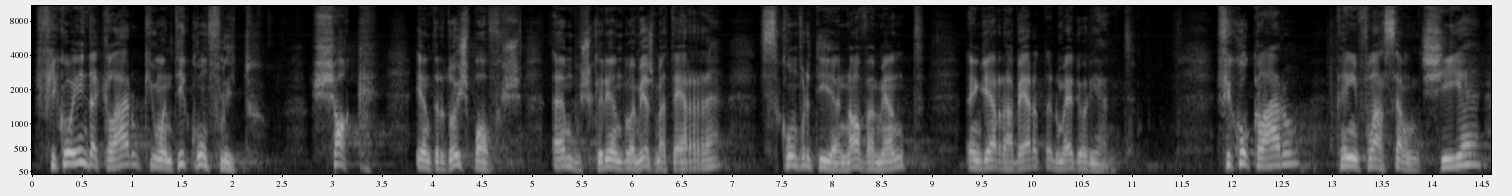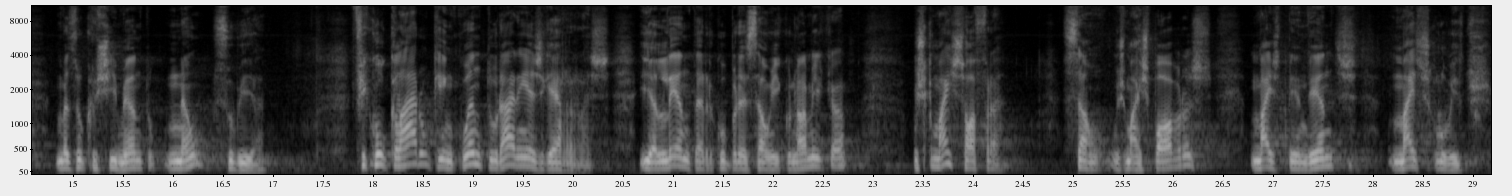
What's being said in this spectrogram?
Ficou ainda claro que um antigo conflito, choque entre dois povos, ambos querendo a mesma terra, se convertia novamente em guerra aberta no Médio Oriente. Ficou claro que a inflação descia, mas o crescimento não subia. Ficou claro que enquanto durarem as guerras e a lenta recuperação económica, os que mais sofrem são os mais pobres, mais dependentes, mais excluídos.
